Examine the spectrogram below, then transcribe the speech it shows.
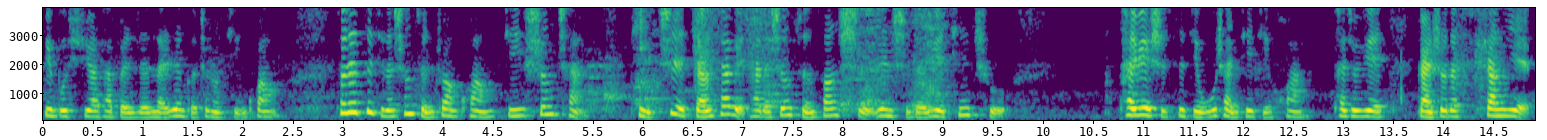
并不需要他本人来认可这种情况。他对自己的生存状况及生产体制强加给他的生存方式认识得越清楚，他越使自己无产阶级化，他就越感受到商业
